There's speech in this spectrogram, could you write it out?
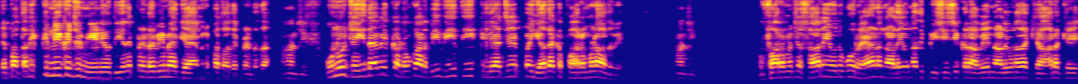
ਤੇ ਪਤਾ ਨਹੀਂ ਕਿੰਨੀ ਕੁ ਜ਼ਮੀਨ ਹੈ ਉਹਦੀ ਇਹਦੇ ਪਿੰਡ ਵੀ ਮੈਂ ਗਿਆ ਮੈਨੂੰ ਪਤਾ ਉਹਦੇ ਪਿੰਡ ਦਾ। ਹਾਂਜੀ। ਉਹਨੂੰ ਚਾਹੀਦਾ ਵੀ ਘੱਟੋ ਘੱਟ ਵੀ 20 30 ਕਿੱਲਿਆਂ 'ਚ ਭਈਆ ਦਾ ਇੱਕ ਫਾਰਮ ਬਣਾ ਦੇਵੇ। ਹਾਂਜੀ। ਉਹ ਫਾਰਮ 'ਚ ਸਾਰੇ ਉਹਦੇ ਕੋਲ ਰਹਿਣ ਨਾਲੇ ਉਹਨਾਂ ਦੀ ਪੀਸੀਸੀ ਕਰਾਵੇ ਨਾਲੇ ਉਹਨਾਂ ਦਾ ਖਿਆਲ ਰੱਖੇ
